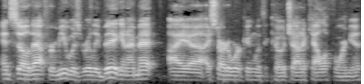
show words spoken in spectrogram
And so that for me was really big and i met i uh, i started working with a coach out of california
